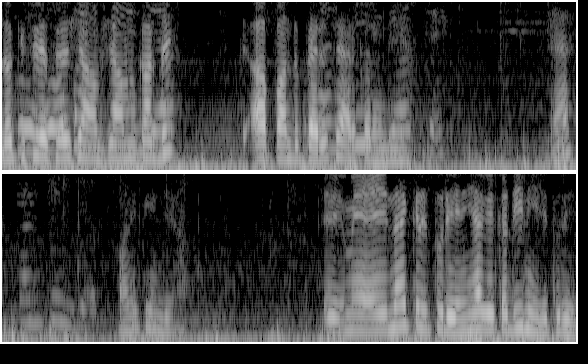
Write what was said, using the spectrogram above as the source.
ਲੋਕੀ ਸਵੇਰੇ ਸਵੇਰੇ ਸ਼ਾਮ ਸ਼ਾਮ ਨੂੰ ਕਰਦੇ? ਤੇ ਆਪਾਂ ਦੁਪਹਿਰੇ ਸੈਰ ਕਰਨ ਦੇ ਹੈ? ਪਾਣੀ ਪੀਂਦੇ ਆ। ਤੇ ਮੈਂ ਇਹ ਨਾ ਕਦੇ ਤੁਰੇ ਨਹੀਂ ਹੈਗੇ, ਕਦੀ ਨਹੀਂ ਇਹ ਤੁਰੇ।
